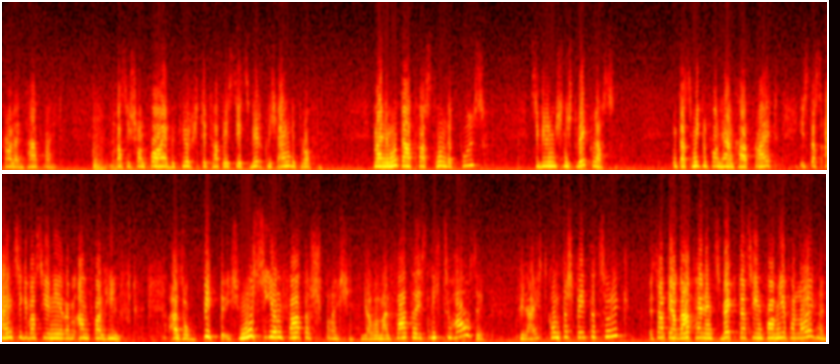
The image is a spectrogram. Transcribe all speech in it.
Fräulein Karfreit, was ich schon vorher befürchtet hatte, ist jetzt wirklich eingetroffen. Meine Mutter hat fast 100 Puls. Sie will mich nicht weglassen. Und das Mittel von Herrn Karfreit ist das Einzige, was ihr in ihrem Anfall hilft. Also bitte, ich muss Ihren Vater sprechen. Ja, aber mein Vater ist nicht zu Hause. Vielleicht kommt er später zurück. Es hat ja gar keinen Zweck, dass Sie ihn vor mir verleugnen.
